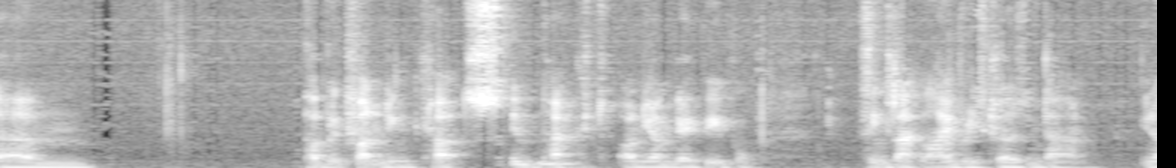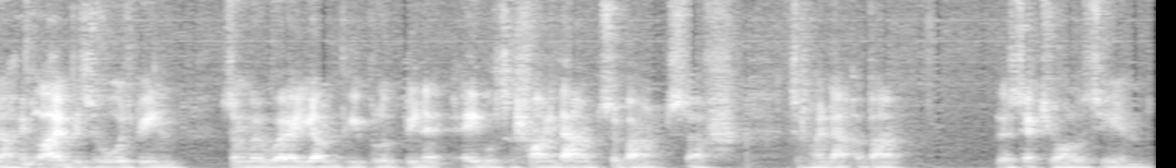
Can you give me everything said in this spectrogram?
um, public funding cuts impact on young gay people. Things like libraries closing down. You know, I think libraries have always been somewhere where young people have been able to find out about stuff, to find out about their sexuality and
